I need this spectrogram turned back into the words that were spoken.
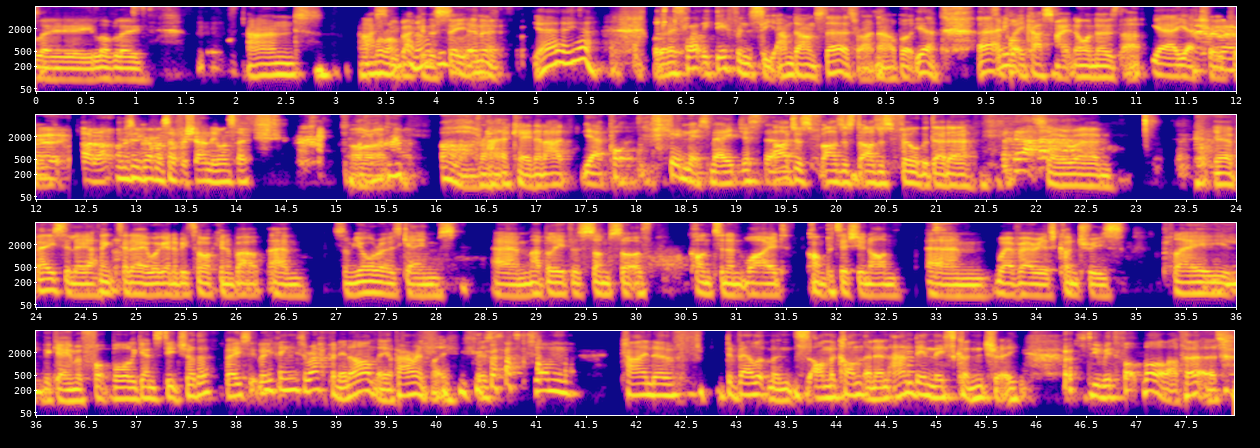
Lovely, lovely. And, and Nice we're to be on, back in the seat, isn't it? Yeah, yeah. Well, in a slightly different seat. I'm downstairs right now, but yeah. Uh, It's anyway, a podcast, mate. No one knows that. yeah, yeah, true, wait, true. wait, wait. Hold on. I'm just going to grab myself a shandy. One sec. All right. Oh, right. Okay, then I yeah put in this, mate. Just uh, I'll just, I'll just, I'll just fill the dead air. So, um, yeah, basically, I think today we're going to be talking about um, some Euros games. Um, I believe there's some sort of continent-wide competition on um, where various countries play the game of football against each other. Basically, things are happening, aren't they? Apparently, there's some kind of developments on the continent and in this country to do with football. I've heard.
